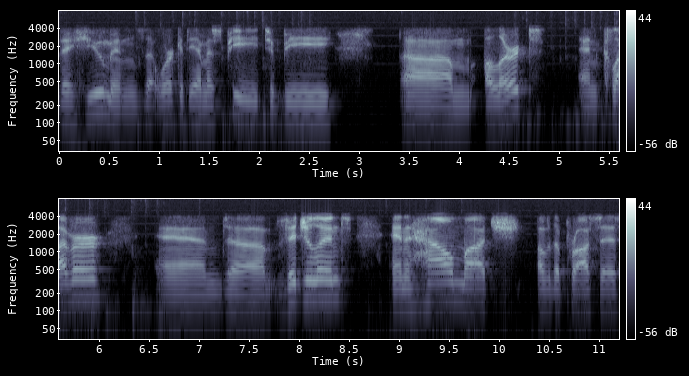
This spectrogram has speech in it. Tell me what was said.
the humans that work at the MSP to be um, alert and clever and uh, vigilant, and how much of the process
